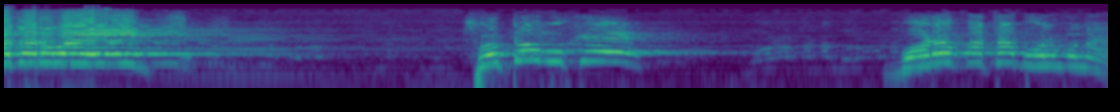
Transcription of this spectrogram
আদারওয়াইজ ছোট মুখে বড় কথা বলব না।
